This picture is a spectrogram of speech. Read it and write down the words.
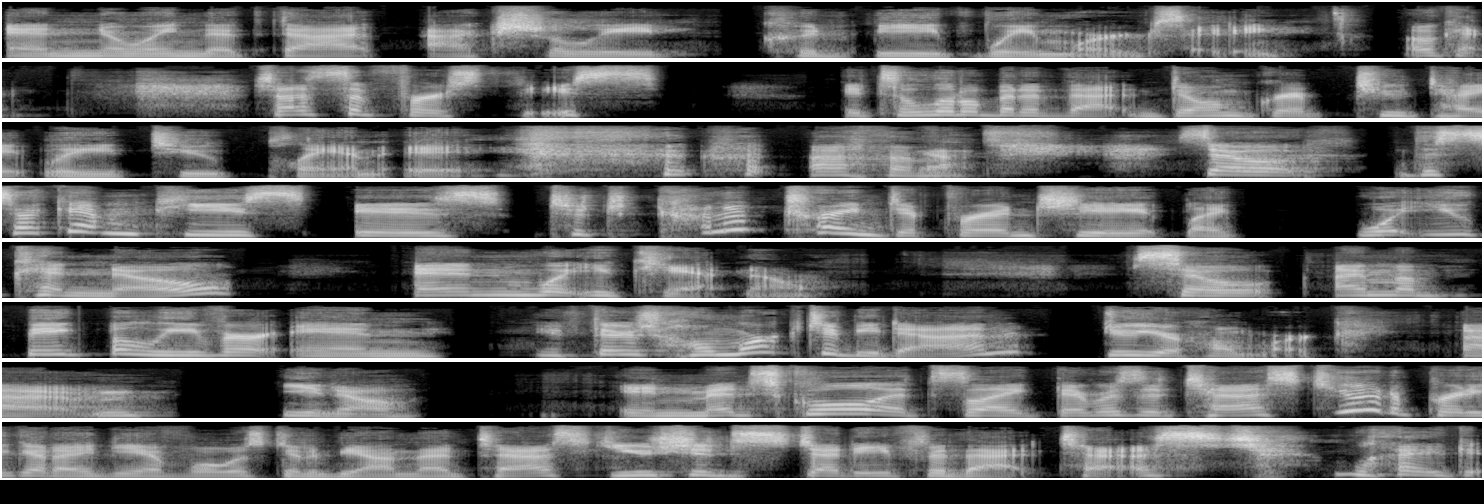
and knowing that that actually could be way more exciting. Okay. So that's the first piece it's a little bit of that don't grip too tightly to plan A. um, yeah. So the second piece is to kind of try and differentiate like what you can know and what you can't know. So I'm a big believer in if there's homework to be done, do your homework. Um, you know, in med school, it's like there was a test. You had a pretty good idea of what was going to be on that test. You should study for that test. like,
